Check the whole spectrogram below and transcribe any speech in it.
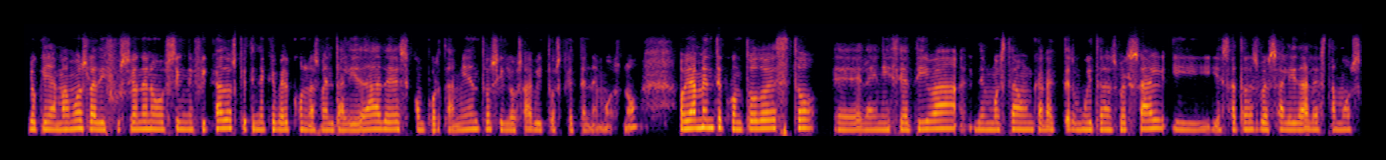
lo que llamamos la difusión de nuevos significados, que tiene que ver con las mentalidades, comportamientos y los hábitos que tenemos. ¿no? Obviamente, con todo esto, eh, la iniciativa demuestra un carácter muy transversal y esa transversalidad la estamos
